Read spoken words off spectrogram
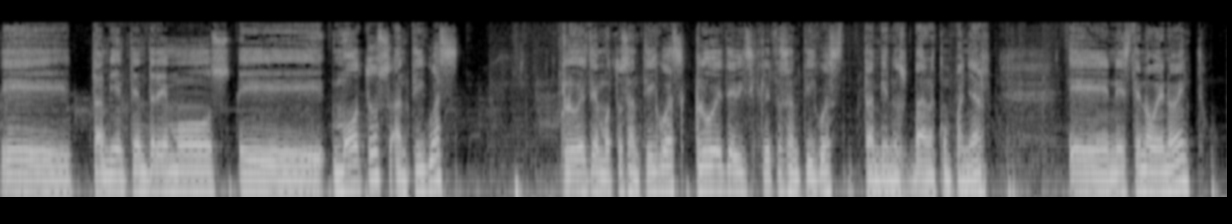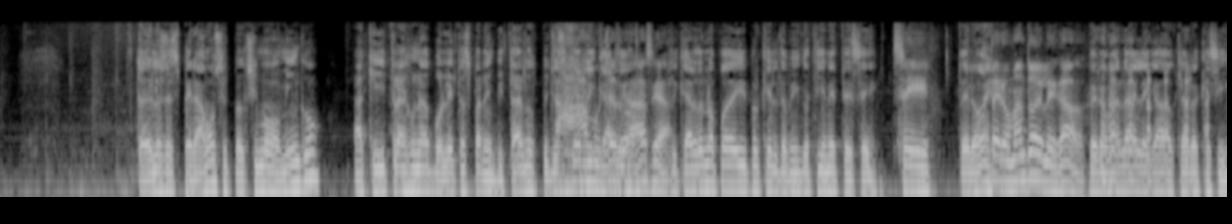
Eh, también tendremos eh, motos antiguas, clubes de motos antiguas, clubes de bicicletas antiguas también nos van a acompañar eh, en este noveno evento. Entonces los esperamos el próximo domingo. Aquí traje unas boletas para invitarlos. Pues yo sé Ah, que muchas Ricardo, gracias. Ricardo no puede ir porque el domingo tiene TC. Sí. Pero bueno. Pero mando delegado. Pero manda delegado, claro que sí.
